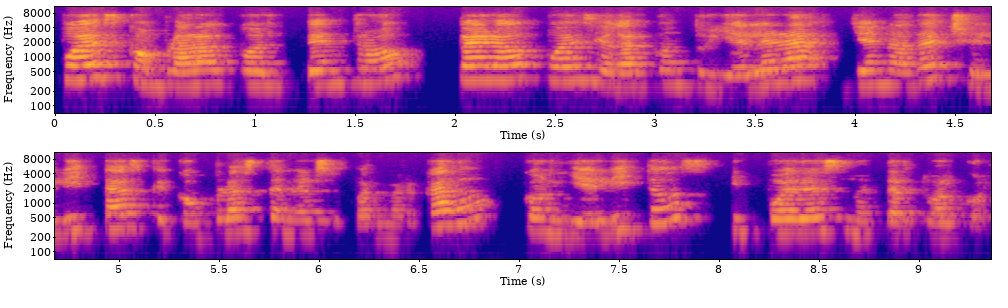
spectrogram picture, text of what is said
puedes comprar alcohol dentro, pero puedes llegar con tu hielera llena de chelitas que compraste en el supermercado con hielitos y puedes meter tu alcohol.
